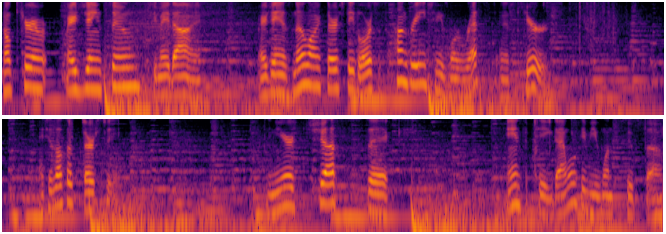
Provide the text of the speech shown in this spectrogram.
Don't cure Mary Jane soon, she may die. Mary Jane is no longer thirsty, Dolores is hungry, she needs more rest, and is cured. And she's also thirsty. And you're just sick. And fatigued. I will give you one soup, though.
